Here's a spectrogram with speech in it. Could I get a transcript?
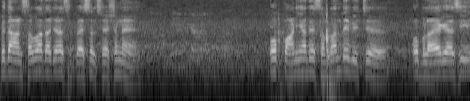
ਵਿਧਾਨ ਸਭਾ ਦਾ ਜਿਹੜਾ ਸਪੈਸ਼ਲ ਸੈਸ਼ਨ ਹੈ, ਉਹ ਪਾਣੀਆਂ ਦੇ ਸੰਬੰਧ ਦੇ ਵਿੱਚ ਉਹ ਬੁਲਾਇਆ ਗਿਆ ਸੀ।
